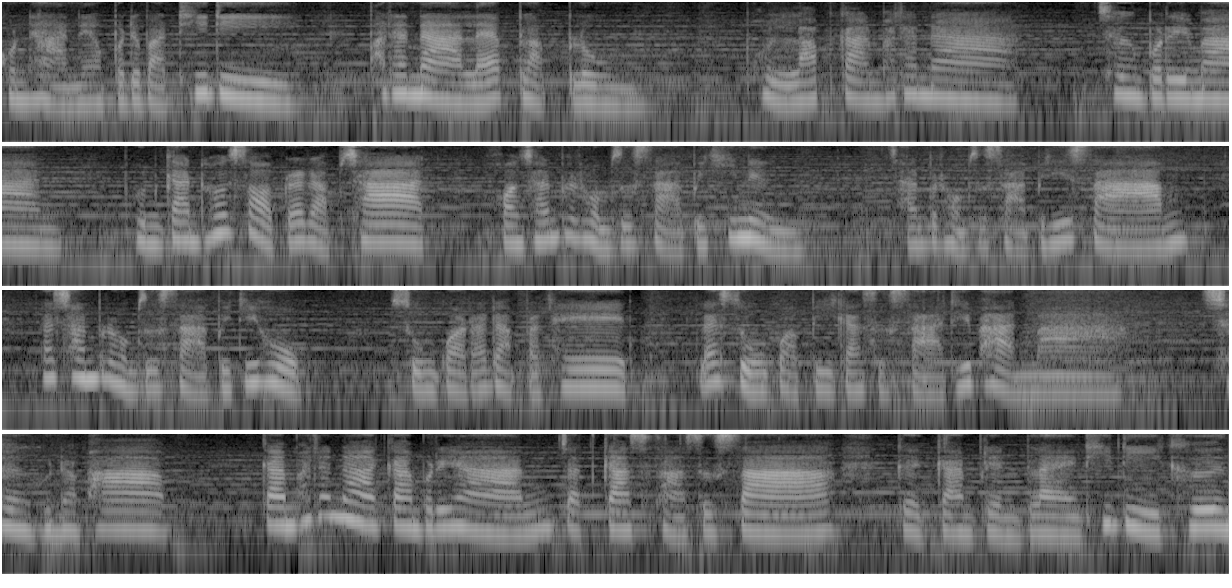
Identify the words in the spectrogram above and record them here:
ค้นหาแนวปฏิบัติที่ดี พัฒนาและปรับปรุง ผลลัพธ์การพัฒนา เชิงปริมาณ ผลการทดสอบระดับชาติ ของชั้นประถมศึกษาปีที่ 1 ชั้นประถมศึกษาปีที่ 3 และชั้นประถมศึกษาปีที่ 6 สูงกว่าระดับประเทศ และสูงกว่าปีการศึกษาที่ผ่านมา เชิงคุณภาพ การพัฒนาการบริหารจัดการสถานศึกษา เกิดการเปลี่ยนแปลงที่ดีขึ้น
